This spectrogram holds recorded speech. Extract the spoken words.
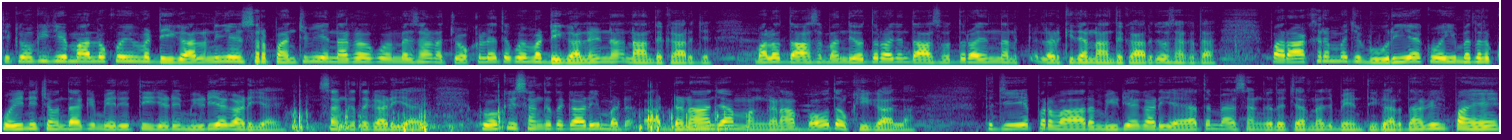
ਤੇ ਕਿਉਂਕਿ ਜੇ ਮੰਨ ਲਓ ਕੋਈ ਵੱਡੀ ਗੱਲ ਨਹੀਂ, ਜੇ ਸਰਪੰਚ ਵੀ ਇੰਨਾ ਕੁ ਕੋਈ ਮੇਰੇ ਹਿਸਾਬ ਨਾਲ ਚੁੱਕ ਲੇ ਤੇ ਕੋਈ ਵੱਡੀ ਗੱਲ ਨਹੀਂ ਆਨੰਦ ਕਾਰਜ। ਮੰਨ ਲਓ 10 ਬੰਦੇ ਉਧਰ ਆ ਜਾਣ 10 ਉਧਰ ਆ ਜਾਣ ਨਨ- ਲੜਕੀ ਦਾ ਆਨੰਦ ਕਾਰਜ ਹੋ ਸਕਦਾ। ਪਰ ਆਖਰ ਮਜਬੂਰੀ ਆ ਕੋਈ ਮਤਲਬ ਕੋਈ ਨਹੀਂ ਚਾਹੁੰਦਾ ਕਿ ਮੇਰੀ ਧੀ ਜਿਹੜੀ ਮੀਡੀਆ ਗਾੜੀ ਆਏ, ਸੰਗਤ ਗਾੜੀ ਆਏ। ਕਿਉਂਕਿ ਸੰਗਤ ਗਾੜੀ ਮੱਡ- ਅੱਡਣਾ ਜਾਂ ਮੰਗਣਾ ਬਹੁਤ ਔਖੀ ਗੱਲ ਆ। ਤੇ ਜੇ ਇਹ ਪਰਿਵਾਰ ਮੀਡੀਆ ਗਾੜੀ ਆਇਆ ਤਾਂ ਮੈਂ ਸੰਗਤ ਦੇ ਚਰਨਾਂ 'ਚ ਬੇਨਤੀ ਕਰਦਾ ਕਿ ਭਾਵੇਂ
